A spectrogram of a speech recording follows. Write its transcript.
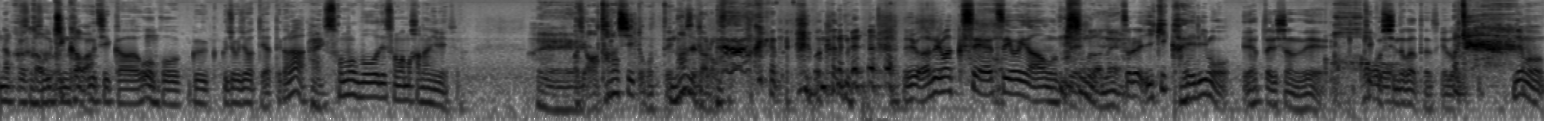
ん。中側そうそう内側。内側をこうぐぐじょぐじょってやってから、はい。その棒でそのまま鼻に入れるんですよ。新しいと思って。えなぜだろう？わかんない。あれは癖強いな思って。そうだね。それは行き帰りもやったりしたので結構しんどかったんですけど。でも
